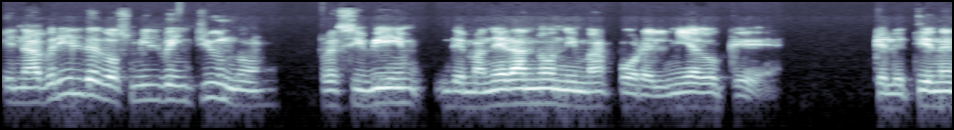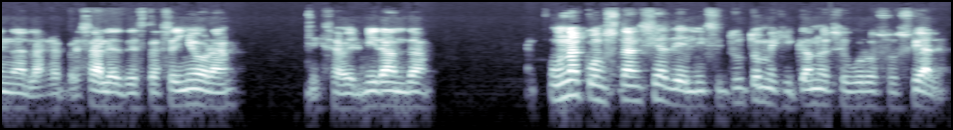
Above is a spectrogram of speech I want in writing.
en abril de 2021 recibí de manera anónima por el miedo que, que le tienen a las represalias de esta señora, Isabel Miranda, una constancia del Instituto Mexicano de Seguro Social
